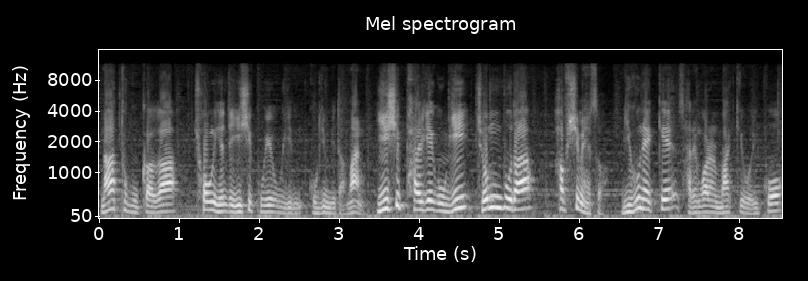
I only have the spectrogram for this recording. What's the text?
나토 국가가 총 현재 29개국입니다만 28개국이 전부 다 합심해서 미군에게 사령관을 맡기고 있고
